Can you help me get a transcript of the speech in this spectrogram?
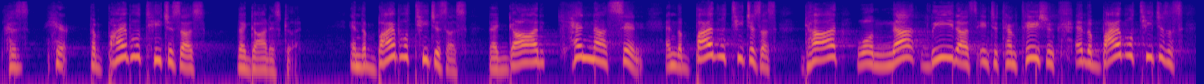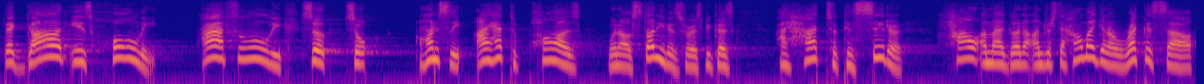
Because here, the Bible teaches us that God is good. And the Bible teaches us that God cannot sin. And the Bible teaches us God will not lead us into temptation. And the Bible teaches us that God is holy. Absolutely. So, so honestly, I had to pause when I was studying this verse because I had to consider how am I going to understand, how am I going to reconcile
